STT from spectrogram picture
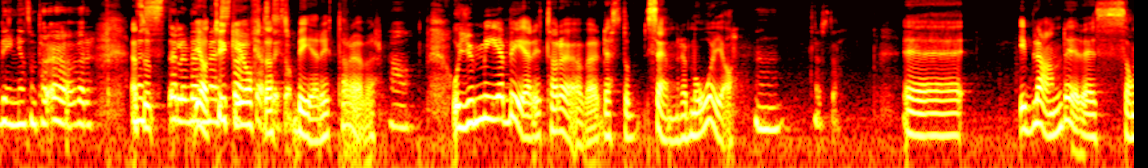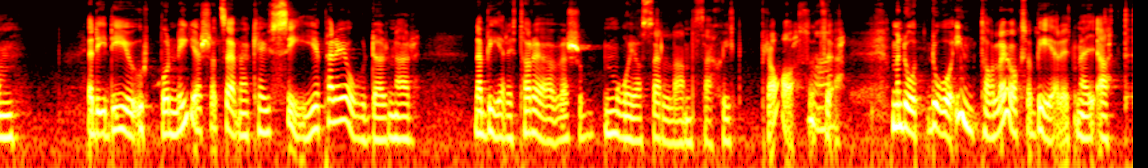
det är ingen som tar över Alltså, mest? Eller vem är jag tycker ju starkast, oftast liksom? Berit tar över. Ja. Och ju mer Berit tar över, desto sämre mår jag. Mm. Just det. Eh, ibland är det som... Ja, det, det är ju upp och ner så att säga, men jag kan ju se i perioder när, när Berit tar över så mår jag sällan särskilt bra, så att Nej. säga. Men då, då intalar ju också Berit mig att,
